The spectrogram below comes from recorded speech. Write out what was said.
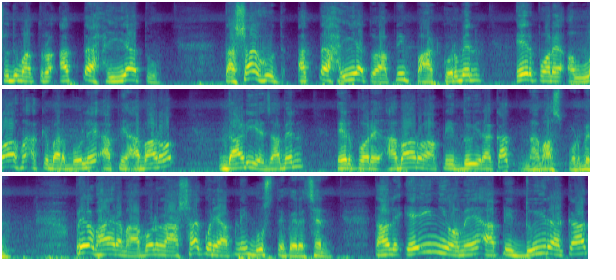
শুধুমাত্র আত্মা হাইয়াতু তাশাহুদ আত্মা হাইয়াতু আপনি পাঠ করবেন। এরপরে আল্লাহ আকবার বলে আপনি আবারও দাঁড়িয়ে যাবেন। এরপরে আবারও আপনি দুই রাকাত নামাজ পড়বেন। প্রিয় ভাইরা মা বোনেরা, আশা করে আপনি বুঝতে পেরেছেন। তাহলে এই নিয়মে আপনি দুই রাকাত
